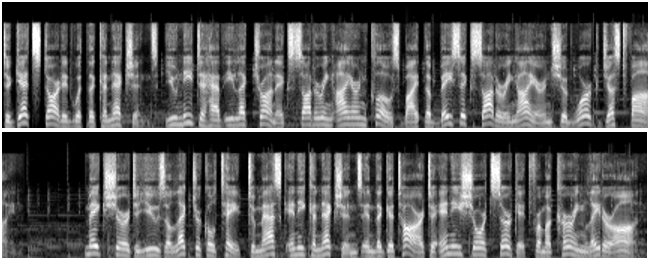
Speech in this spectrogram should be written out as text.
To get started with the connections, you need to have electronics soldering iron close by. The basic soldering iron should work just fine. Make sure to use electrical tape to mask any connections in the guitar to any short circuit from occurring later on.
